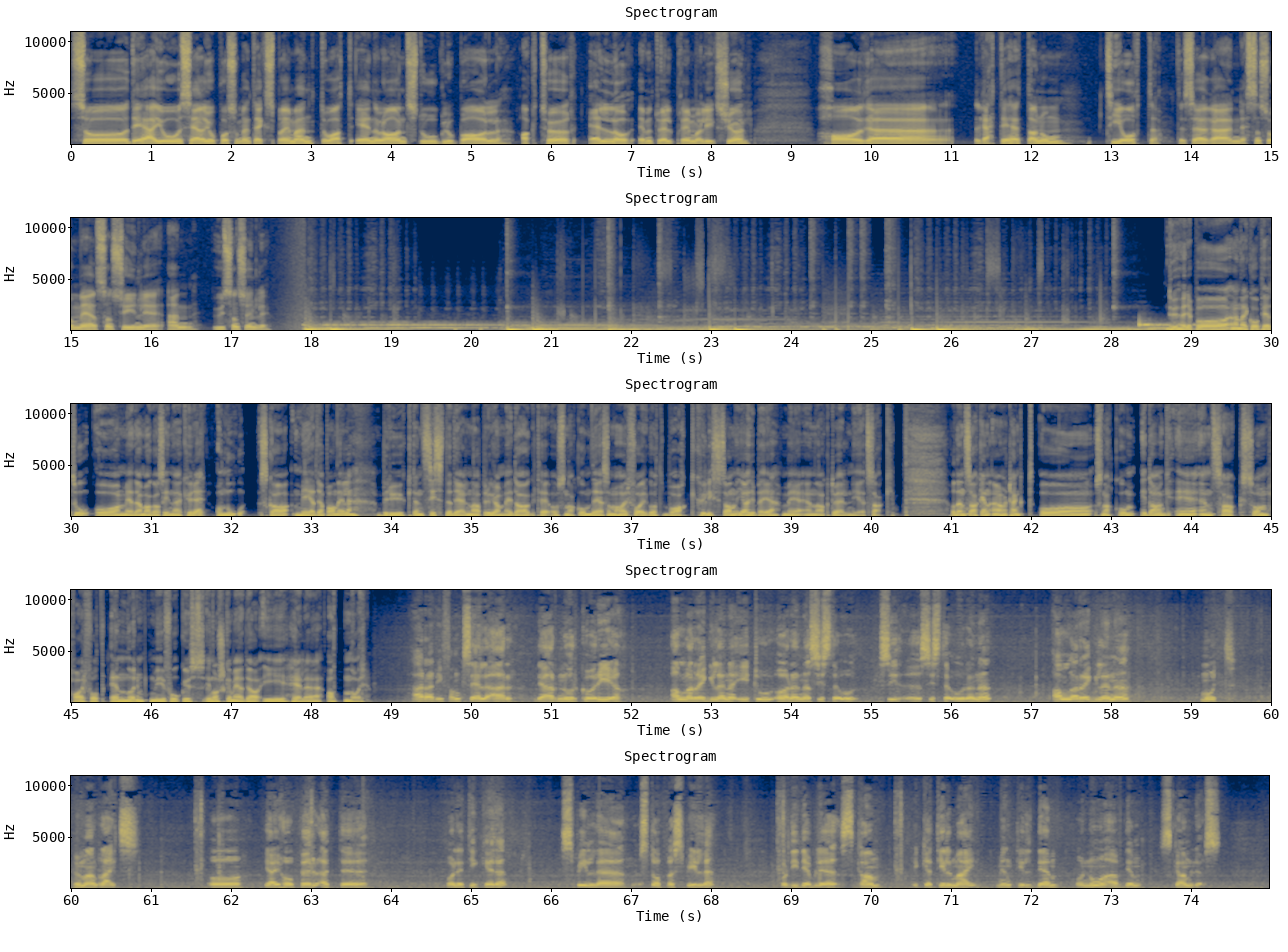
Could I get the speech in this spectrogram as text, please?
Så det jo, ser jeg jo på som et eksperiment, og at en eller annen stor global aktør, eller eventuelt Premier League sjøl, har eh, rettighetene om ti år til. Det ser jeg nesten som mer sannsynlig enn usannsynlig. Hører på NRK P2 og mediemagasinet Kurer, og nå skal Mediepanelet bruke den siste delen av programmet i dag til å snakke om det som har foregått bak kulissene i arbeidet med en aktuell nyhetssak. Og Den saken jeg har tenkt å snakke om i dag, er en sak som har fått enormt mye fokus i norske medier i hele 18 år. Her er de fangselet er, det er Nord-Korea. Alle reglene i to årene, siste, siste årene, alle reglene mot human rights. Og jeg håper at uh, politikere spiller, stopper spillet, fordi det ble skam. Ikke til meg, men til dem. Og noen av dem skamløs.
